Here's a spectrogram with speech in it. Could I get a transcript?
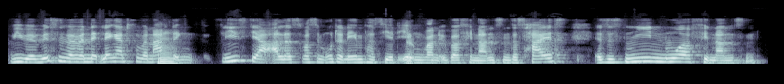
wie wir wissen, wenn wir nicht länger drüber hm. nachdenken, hm. fließt ja alles, was im Unternehmen passiert, irgendwann ja. über Finanzen. Das heißt, es ist nie nur Finanzen.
